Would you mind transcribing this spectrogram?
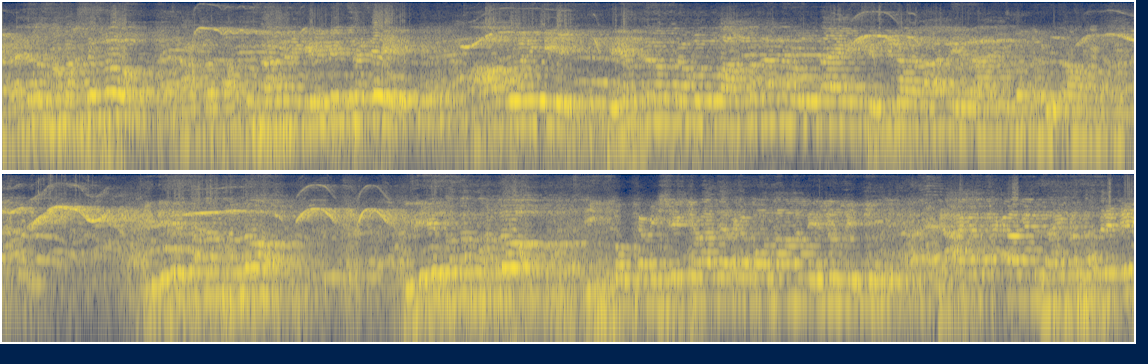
ప్రజల సమక్షంలో డాక్టర్ పప్పుసారిని గెలిపించండి. ఆపోలికి కేంద్ర ప్రభుత్వ అన్నదండలు ఉన్నాయని చెప్పినారా లేదా అని అడుగుతా ఇదే సందర్భంలో ఇదే సందర్భంలో ఇంకొక విషయం కూడా జరగబోతామని ఎల్లుండి. జాగ్రత్తగా విని సాయి ప్రసాద్ రెడ్డి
